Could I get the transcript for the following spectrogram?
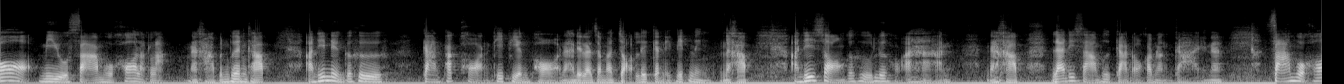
ก็มีอยู่ 3 หัวข้อหลักๆนะครับเพื่อนๆครับ อันที่ 1 ก็คือการพักผ่อนที่เพียงพอนะเดี๋ยวเราจะมาเจาะลึกกันอีกนิดหนึ่งนะครับ อันที่ 2 ก็คือเรื่องของอาหารนะครับ และที่ 3 คือการออกกำลังกายนะสามหัวข้อ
